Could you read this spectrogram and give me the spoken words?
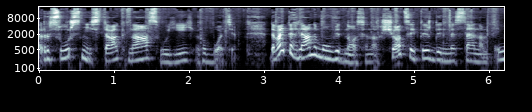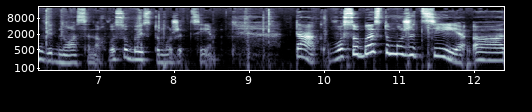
ресурсність так, на своїй роботі. Давайте глянемо у відносинах, що цей тиждень несе нам у відносинах, в особистому житті. Так, в особистому житті а,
